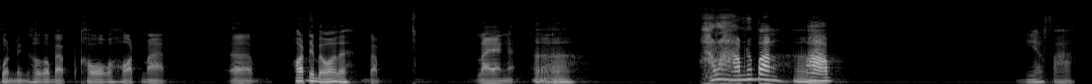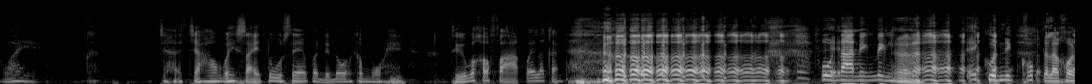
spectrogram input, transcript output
คนหนึ่งเขาก็แบบเขาก็ฮอตมากเอ่อฮอตนี่แบบว่าอะไรแบบแรงอะอ่า ฮารามนะบังอ่า บาปเมียฝากไว้ จะจะเอาไปใส่ตู้เซฟก่อนเดี๋ยวโดนขโมย ถือว่าเขาฝากไว้แล้วกัน พูดนานนิ่งเออไอ้ยคุณนี่ครบแต่ละคน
